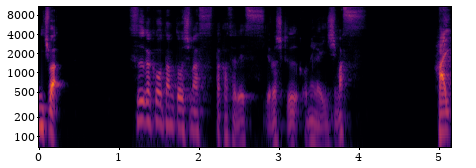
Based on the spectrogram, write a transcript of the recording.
んにちは。数学を担当します。高瀬です。よろしくお願いします。はい。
